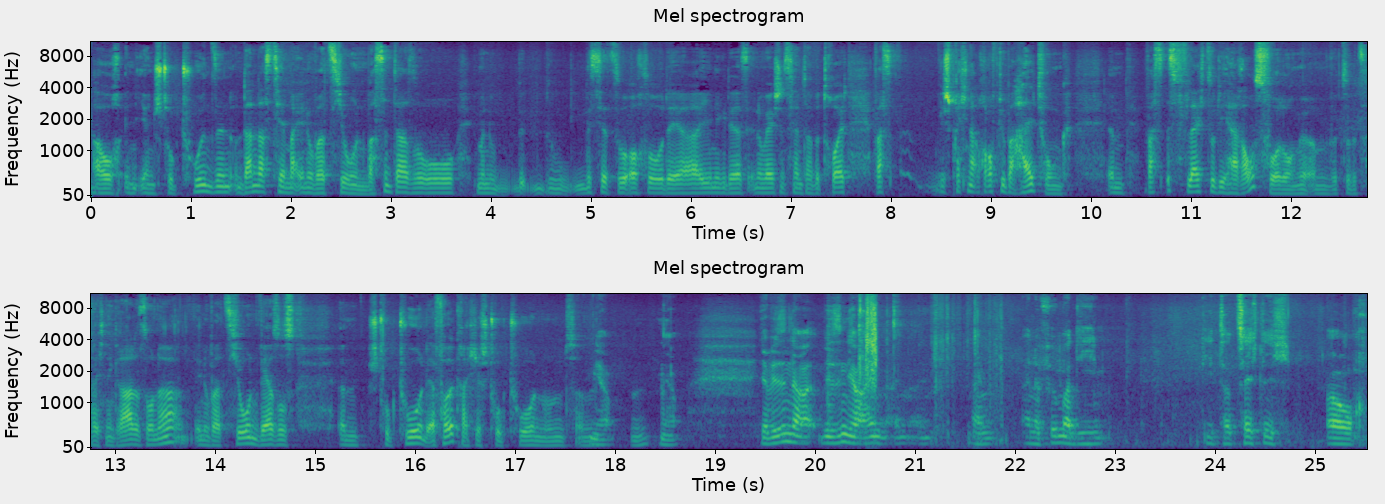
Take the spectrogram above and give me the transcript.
auch in ihren Strukturen sind und dann das Thema Innovation. Was sind da so, ich meine, du, du bist jetzt so auch so derjenige, der das Innovation Center betreut. Was, wir sprechen auch oft über Haltung. Ähm, was ist vielleicht so die Herausforderung, ähm, wird so bezeichnen, gerade so ne Innovation versus Struktur und erfolgreiche Strukturen und Ja, ja. Ja, wir sind ja, wir sind ja ein, ein, ein, ein, eine Firma, die, die tatsächlich auch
